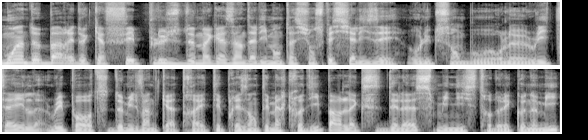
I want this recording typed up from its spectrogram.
Moins de bars et de cafés, plus de magasins d'alimentation spécialisés au Luxembourg. Le Retail Report 2024 a été présenté mercredi par Lex Delles, ministre de l'économie.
